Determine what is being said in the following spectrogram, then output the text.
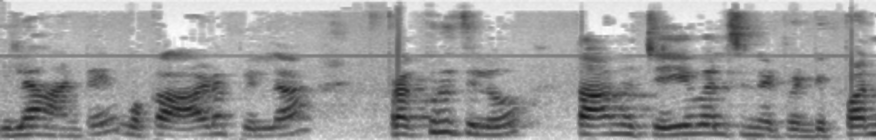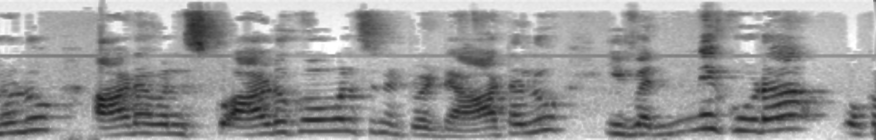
ఇలా అంటే ఒక ఆడపిల్ల ప్రకృతిలో తాను చేయవలసినటువంటి పనులు ఆడవలసి ఆడుకోవలసినటువంటి ఆటలు ఇవన్నీ కూడా ఒక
